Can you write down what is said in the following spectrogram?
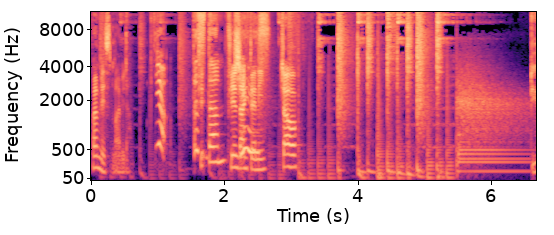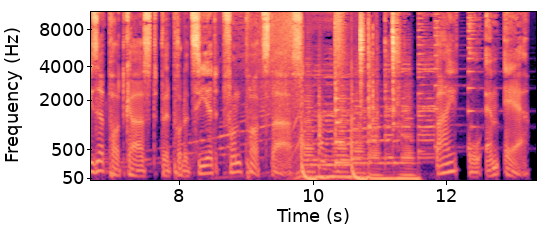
beim nächsten Mal wieder. Bis dann. Vielen Dank, Danny. Tschüss. Ciao. Dieser Podcast wird produziert von Podstars bei OMR.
